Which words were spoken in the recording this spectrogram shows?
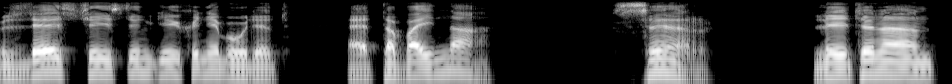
Здесь чистеньких не будет. Это война». «Сэр!» «Лейтенант,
